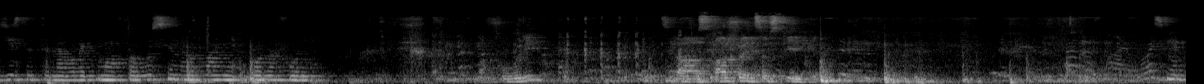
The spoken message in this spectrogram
їздити на великому автобусі на Латвані або на фурі. На фурі. А старшої це в скільки? Восьмий,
